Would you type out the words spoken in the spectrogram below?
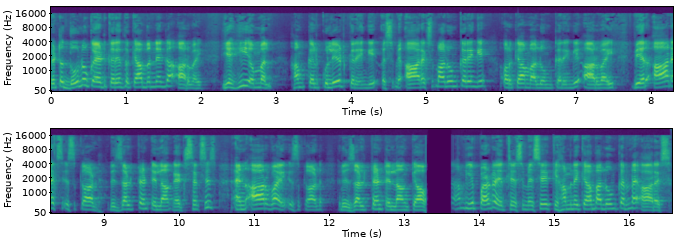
بیٹا، دونوں کو ایڈ کریں تو کیا بنے گا؟ آر وائی یہی عمل ہم کیلکولیٹ کریں گے. اس میں آر ایکس معلوم کریں گے اور کیا معلوم کریں گے؟ R Y where R X is called resultant along X axis and R Y is called resultant along کیا ہم یہ پڑھ رہے تھے اس میں سے کہ ہم نے کیا معلوم کرنا ہے؟ آر ایکس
